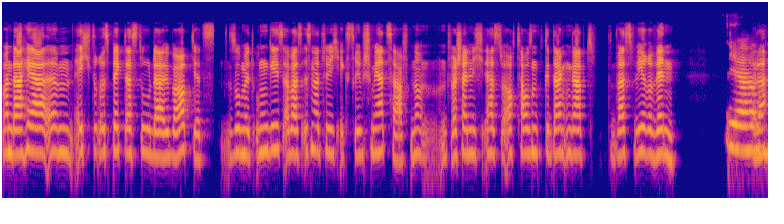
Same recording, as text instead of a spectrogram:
Von daher ähm, echt Respekt, dass du da überhaupt jetzt so mit umgehst. Aber es ist natürlich extrem schmerzhaft. Ne? Und, wahrscheinlich hast du auch tausend Gedanken gehabt, was wäre, wenn. Ja, oder?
